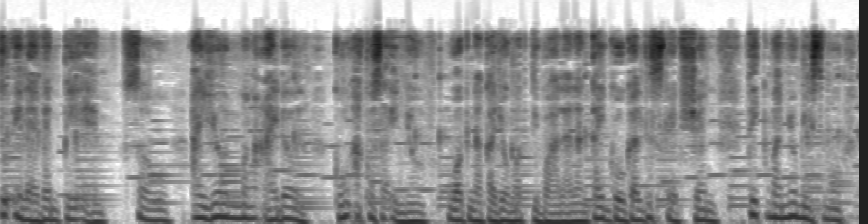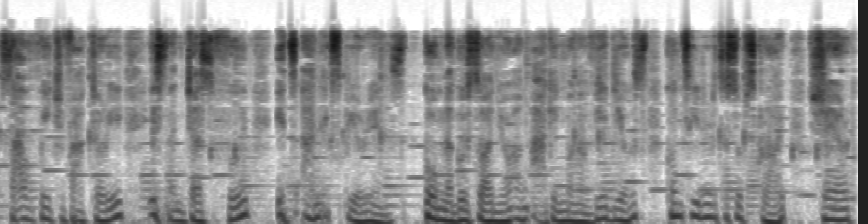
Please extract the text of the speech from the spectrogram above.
to 11pm. So, ayun mga idol, kung ako sa inyo, huwag na kayong magtiwala lang kay Google description. Tikman nyo mismo, Subwich Factory is not just food, it's an experience. Kung nagustuhan nyo ang aking mga videos, consider to subscribe, share,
